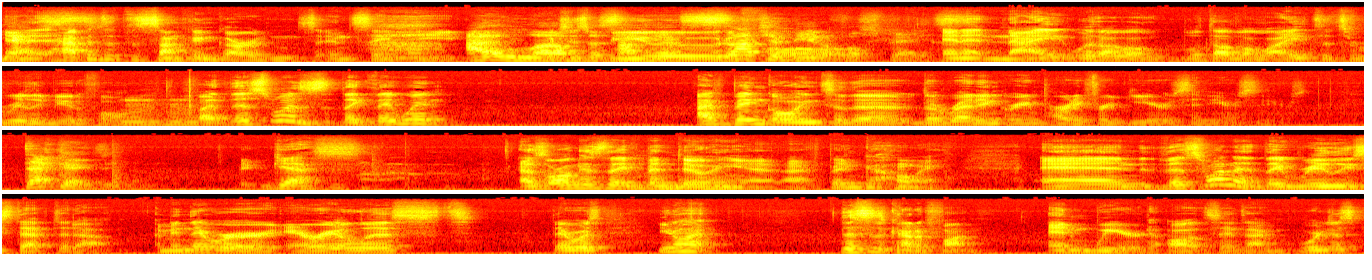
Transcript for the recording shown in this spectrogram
And it happens at the Sunken Gardens in St. Pete. I love which is the Sunken- it's such a beautiful. beautiful space. And at night with all the with all the lights, it's really beautiful. Mhm. But this was like they went I've been going to the the red and green party for years and years and years. Decades even. Yes. As long as they've been doing it, I've been going. And this one, they really stepped it up. I mean, there were aerialists. There was, you know what? This is kind of fun and weird all at the same time. We're just,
